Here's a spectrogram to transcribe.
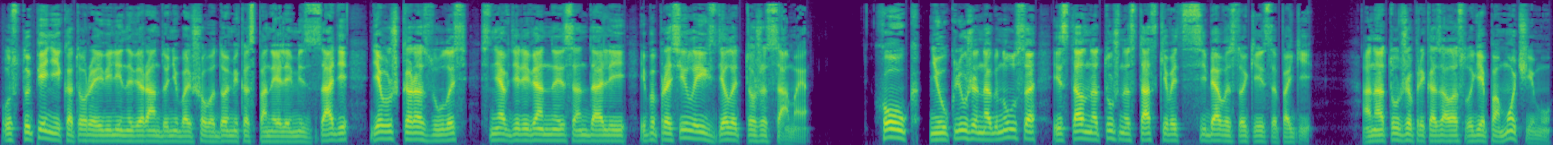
У ступеней, которые вели на веранду небольшого домика с панелями сзади, девушка разулась, сняв деревянные сандалии, и попросила их сделать то же самое. Хоук неуклюже нагнулся и стал натужно стаскивать с себя высокие сапоги. Она тут же приказала слуге помочь ему,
